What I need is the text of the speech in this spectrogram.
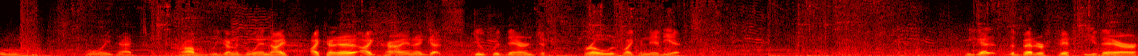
Ooh, boy, that's probably going to go in. I, I kind of I kind of got stupid there and just froze like an idiot. He got the better 50 there.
